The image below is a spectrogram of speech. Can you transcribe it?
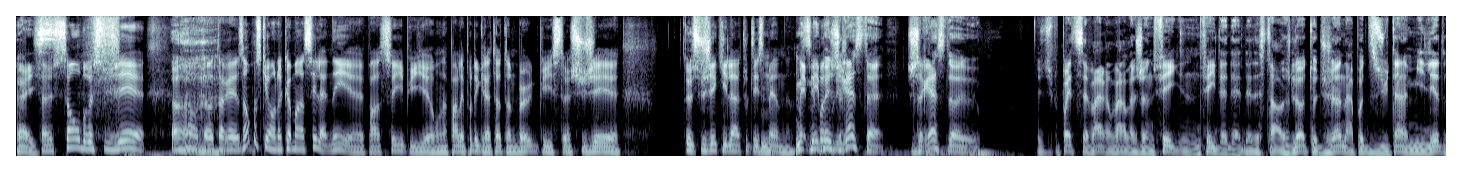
Hey, c'est un sombre sujet. Non, t'as- raison, parce qu'on a commencé l'année euh, passée, puis euh, on n'en parlait pas de Greta Thunberg, puis c'est un sujet, euh, un sujet qui est là toutes les semaines. là. Mais, je reste, je reste là. Je peux pas être sévère envers la jeune fille. Une fille de, de, de, de cet âge-là, toute jeune, elle n'a pas 18 ans, à 1000 litres.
